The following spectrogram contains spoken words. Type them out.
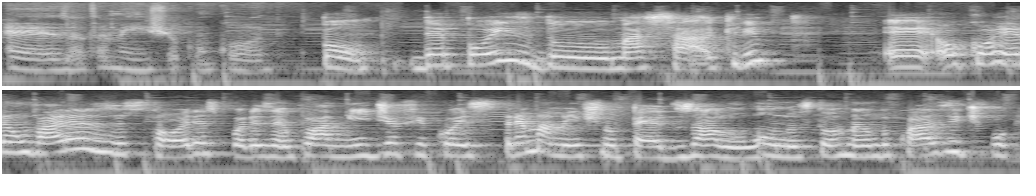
É, exatamente, eu concordo. Bom, depois do massacre, é, ocorreram várias histórias, por exemplo, a mídia ficou extremamente no pé dos alunos, tornando quase, tipo,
